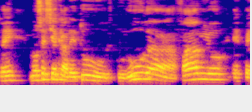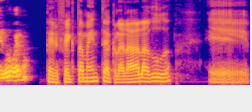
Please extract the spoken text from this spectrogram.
Entonces, no sé si aclaré tu, duda, Fabio, espero, bueno. Perfectamente aclarada la duda. Eh,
